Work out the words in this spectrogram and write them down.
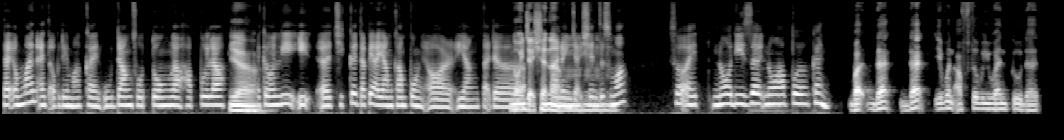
like a month I tak boleh makan udang, sotong lah, apalah. Yeah. I can only eat uh, chicken tapi ayam kampung or yang tak ada No injection lah. Ah, no injection hmm, tu hmm. semua. So I no dessert, no apa kan. But that that even after we went to that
